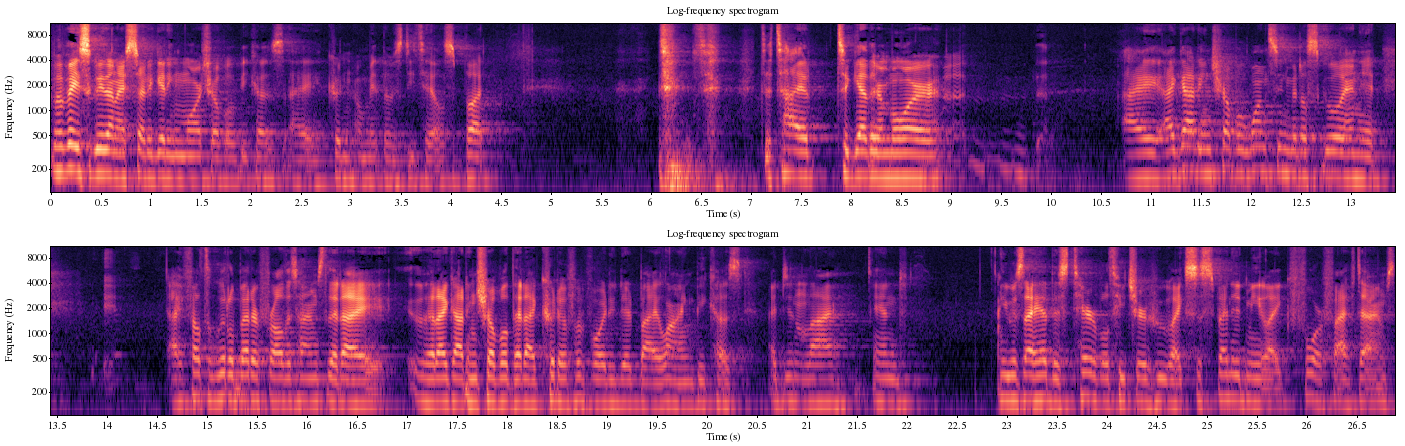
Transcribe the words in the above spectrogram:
but basically, then I started getting more trouble because I couldn't omit those details. But to tie it together more, I, I got in trouble once in middle school, and it I felt a little better for all the times that I, that I got in trouble that I could have avoided it by lying because I didn't lie. And he was, I had this terrible teacher who like suspended me like four or five times.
